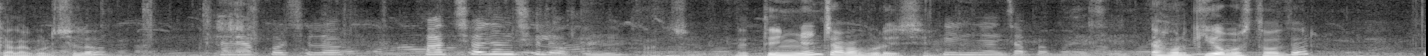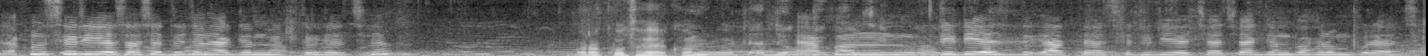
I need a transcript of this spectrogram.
খেলা করছিল? খেলা করছিল পাঁচ ছজন ছিল ওখানে। আচ্ছা তিনজন চাপা পড়েছে? তিনজন চাপা পড়েছে। এখন কি অবস্থা ওদের? এখন সিরিয়াস আছে দুজন একজন মৃত্যু হয়েছে। ওরা কোথায় এখন? এখন ডিডিএস হাতে আছে ডিডিএস আছে একজন বহরমপুরে আছে।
